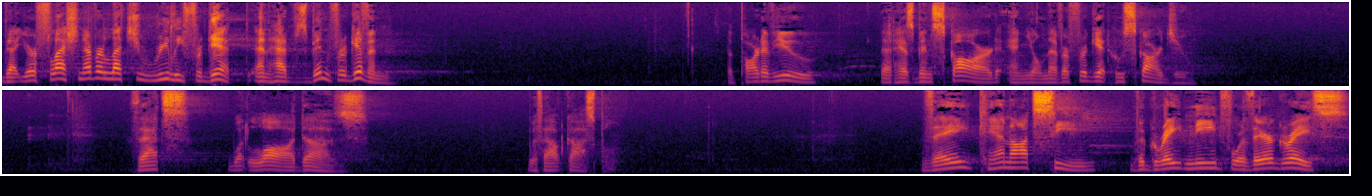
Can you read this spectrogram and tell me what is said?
that your flesh never lets you really forget and has been forgiven. The part of you that has been scarred and you'll never forget who scarred you. That's what law does without gospel. They cannot see the great need for their grace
